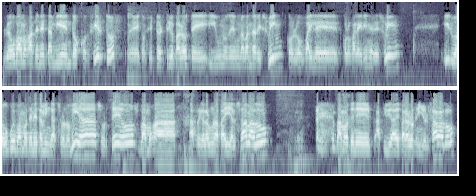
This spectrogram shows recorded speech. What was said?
Luego vamos a tener también dos conciertos, eh, concierto del trío Palote y uno de una banda de swing con los bailes, con los bailarines de swing. Y luego pues vamos a tener también gastronomía, sorteos, vamos a, a regalar una paella el sábado. Vamos a tener actividades para los niños el sábado.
